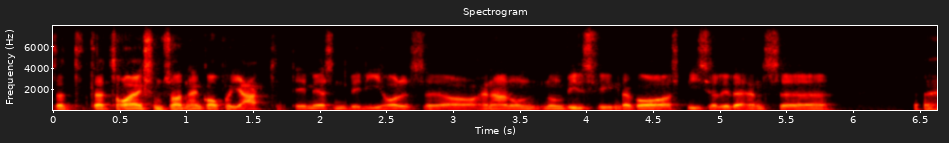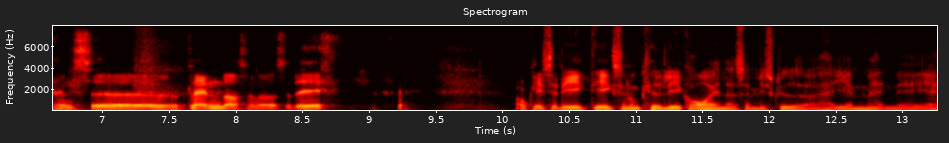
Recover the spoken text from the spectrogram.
der, der tror jeg ikke som sådan, han går på jagt. Det er mere sådan vedligeholdelse, og han har nogle, nogle vildsvin, der går og spiser lidt af hans, øh, af hans øh, planter og sådan noget. Så det, Okay, så det er ikke, det er ikke sådan nogle kedelige gråænder, som vi skyder herhjemme. Men, øh, ja,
